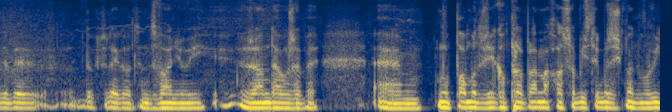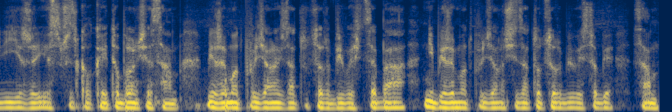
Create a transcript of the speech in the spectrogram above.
gdyby, do którego ten dzwonił i żądał, żeby mu pomóc w jego problemach osobistych, my żeśmy odmówili, jeżeli jest wszystko ok, to broń się sam. Bierzemy odpowiedzialność za to, co robiłeś w CBA, nie bierzemy odpowiedzialności za to, co robiłeś sobie sam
